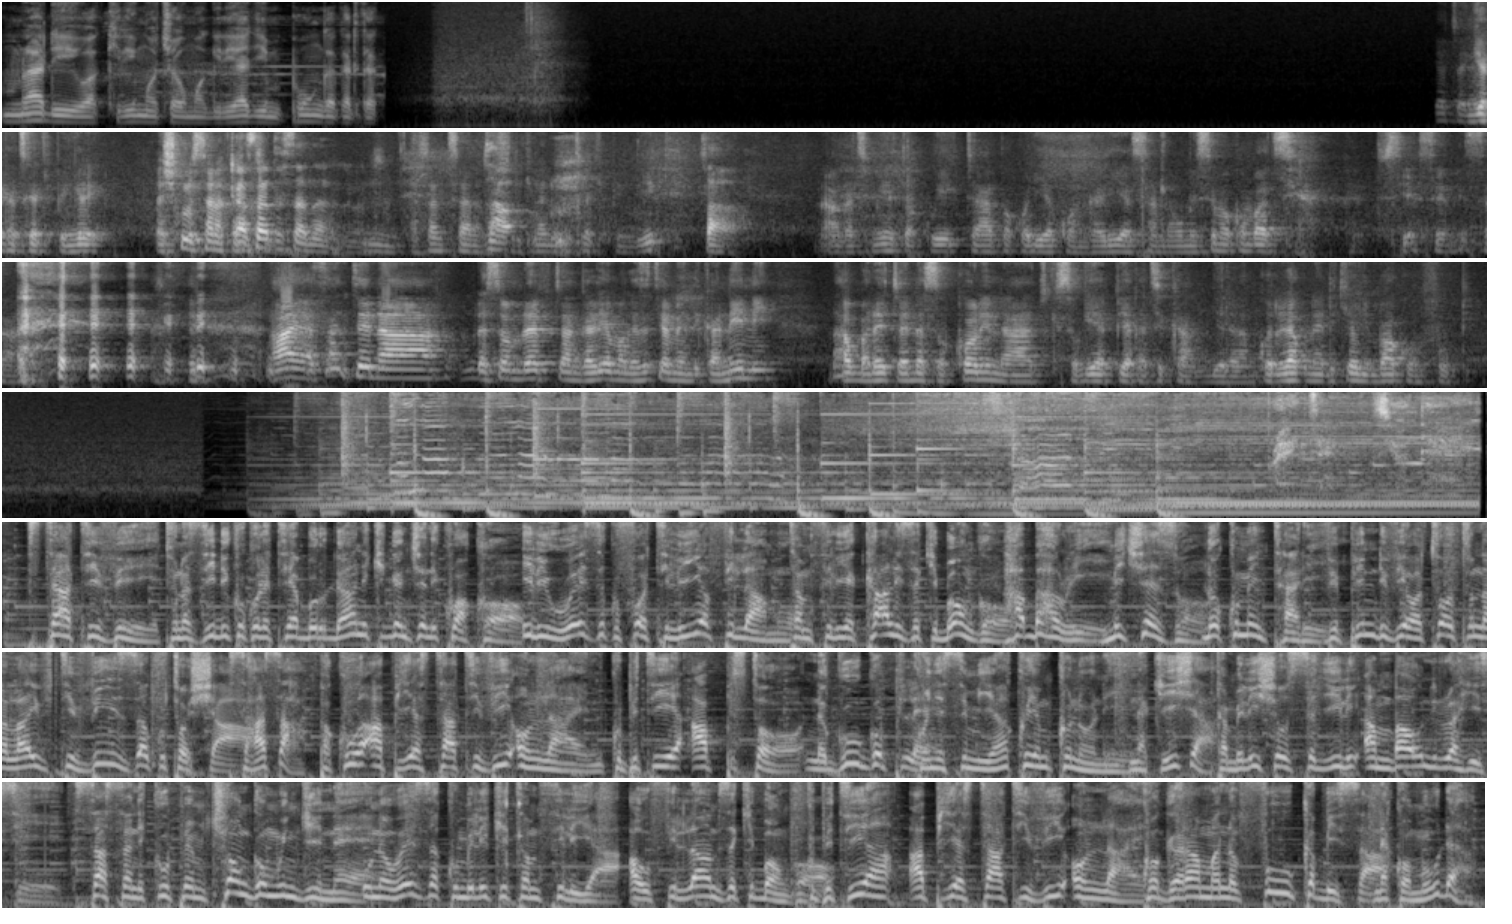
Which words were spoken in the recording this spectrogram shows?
Mradi wa kilimo cha umwagiliaji mpunga katika Tutaingia katika kipengele. Nashukuru sana. Asante sana. Mm, asante sana kwa kushirikiana katika kipindi hiki. Sawa. na wakati mwingine tutakuita hapa kwa ajili ya kuangalia sana. Umesema kwamba tusiaseme tusiyaseme sana. Haya, asante, na muda sio mrefu tutaangalia magazeti yameandika nini, na baadaye tutaenda sokoni na tukisogea pia katika mjadala. Mkuendelea kuniandikia ujumbe wako mfupi. Star TV tunazidi kukuletea burudani kiganjani kwako ili uweze kufuatilia filamu, tamthilia kali za kibongo, habari, michezo, dokumentari, vipindi vya watoto na live TV za kutosha. Sasa pakua app ya Star TV online kupitia App Store na Google Play kwenye simu yako ya mkononi na kisha kamilisha usajili ambao ni rahisi. Sasa nikupe mchongo mwingine, unaweza kumiliki tamthilia au filamu za kibongo kupitia app ya Star TV online kwa gharama nafuu kabisa na kwa muda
